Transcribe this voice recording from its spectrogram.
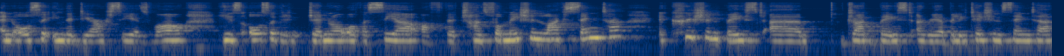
and also in the DRC as well. He's also the general overseer of the transformation Life Center, a Christian based um, drug based uh, rehabilitation center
